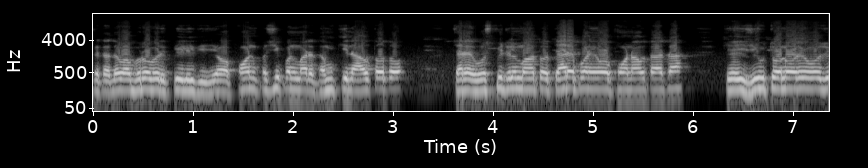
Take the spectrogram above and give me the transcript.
કહેતા દવા બરોબર પી લીધી. એવા ફોન પછી પણ મારે ધમકીને આવતો હતો. જ્યારે હોસ્પિટલમાં હતો ત્યારે પણ એવો ફોન આવતા હતા કે એ જીવતો ન રહેવો જોઈએ.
